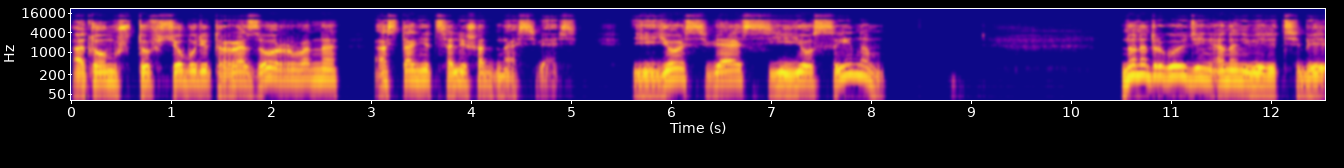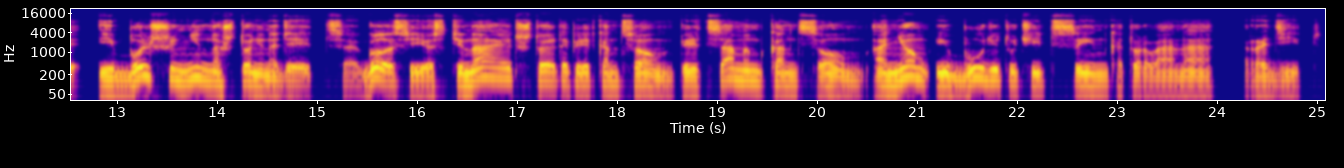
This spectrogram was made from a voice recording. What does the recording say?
о том, что все будет разорвано, останется лишь одна связь? Ее связь с ее сыном? Но на другой день она не верит себе и больше ни на что не надеется. Голос ее стенает, что это перед концом, перед самым концом. О нем и будет учить сын, которого она родит.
